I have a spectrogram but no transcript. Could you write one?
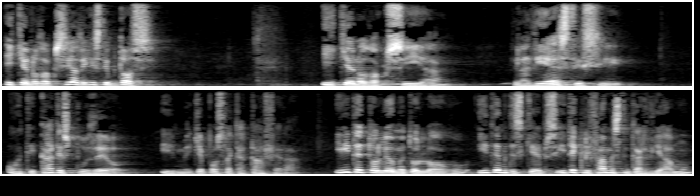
η καινοδοξία οδηγεί στην πτώση η καινοδοξία δηλαδή η αίσθηση ότι κάτι σπουδαίο είμαι και πώς θα κατάφερα είτε το λέω με το λόγο είτε με τη σκέψη είτε κρυφά μες στην καρδιά μου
